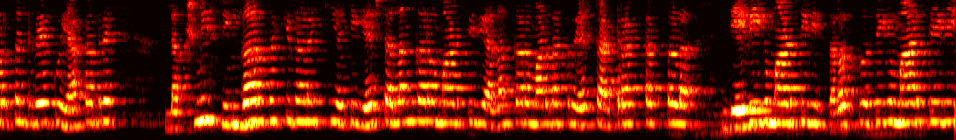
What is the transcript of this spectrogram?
ಪರ್ಸೆಂಟ್ ಬೇಕು. ಯಾಕಂದರೆ ಲಕ್ಷ್ಮಿ ಸಿಂಗಾರದಕ್ಕಿದ್ದಾಳೆ ಆಕಿ ಆಕೆಗೆ ಎಷ್ಟು ಅಲಂಕಾರ ಮಾಡ್ತೀವಿ, ಅಲಂಕಾರ ಮಾಡಿದಾಕ್ರೆ ಎಷ್ಟು ಅಟ್ರಾಕ್ಟ್ ಆಗ್ತಾಳೆ. ದೇವಿಗೆ ಮಾಡ್ತೀವಿ, ಸರಸ್ವತಿಗೆ ಮಾಡ್ತೀವಿ,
